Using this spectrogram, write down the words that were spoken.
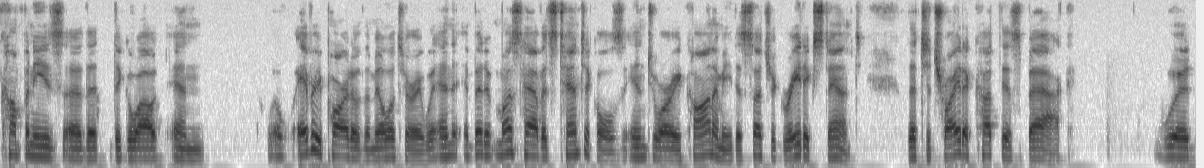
companies uh, that, that go out and well, every part of the military, and but it must have its tentacles into our economy to such a great extent that to try to cut this back would,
